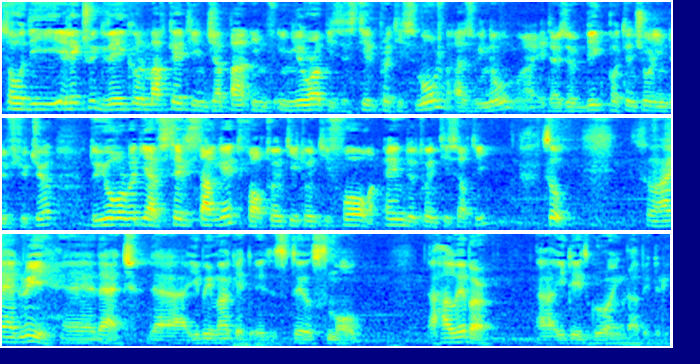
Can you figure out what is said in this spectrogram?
So the electric vehicle market in Japan, in, in Europe, is still pretty small, as we know. Uh, there's a big potential in the future. Do you already have sales target for 2024 and 2030? So, so I agree uh, that the EV market is still small. Uh, however, uh, it is growing rapidly.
